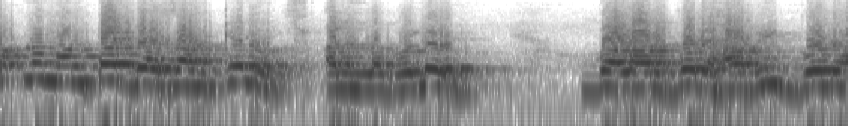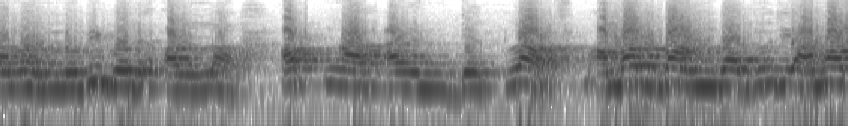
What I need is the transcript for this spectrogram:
আপনার মনটা বেজার কেন? আল্লাহ বলে, বলার পরে হাবিব বলে, আমার নবী বলে, আল্লাহ, আপনার আইন দেখলাম। আমার বান্দা যদি, আমার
